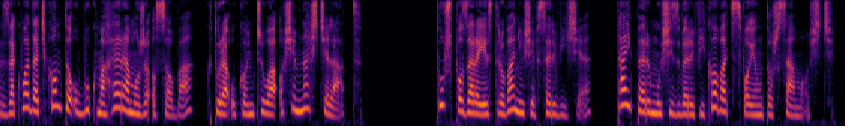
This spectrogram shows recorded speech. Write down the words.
Zakładać konto u bukmachera może osoba, która ukończyła 18 lat. Tuż po zarejestrowaniu się w serwisie, Tajper musi zweryfikować swoją tożsamość.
